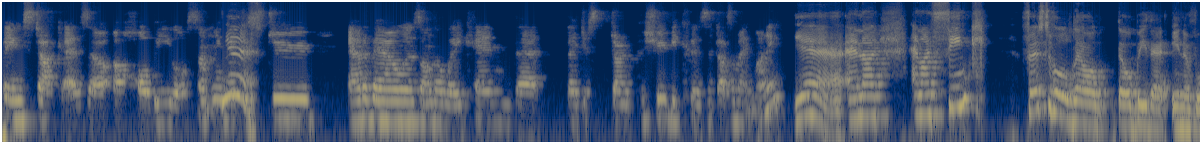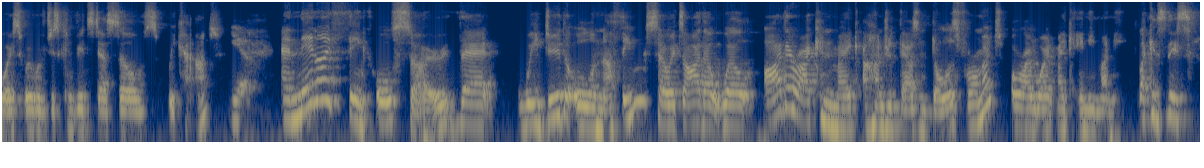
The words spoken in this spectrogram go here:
Being stuck as a, a hobby or something yeah. they just do out of hours on the weekend that they just don't pursue because it doesn't make money. Yeah, and I and I think first of all there'll there'll be that inner voice where we've just convinced ourselves we can't. Yeah. And then I think also that we do the all or nothing. So it's either, well, either I can make a $100,000 from it or I won't make any money. Like it's this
